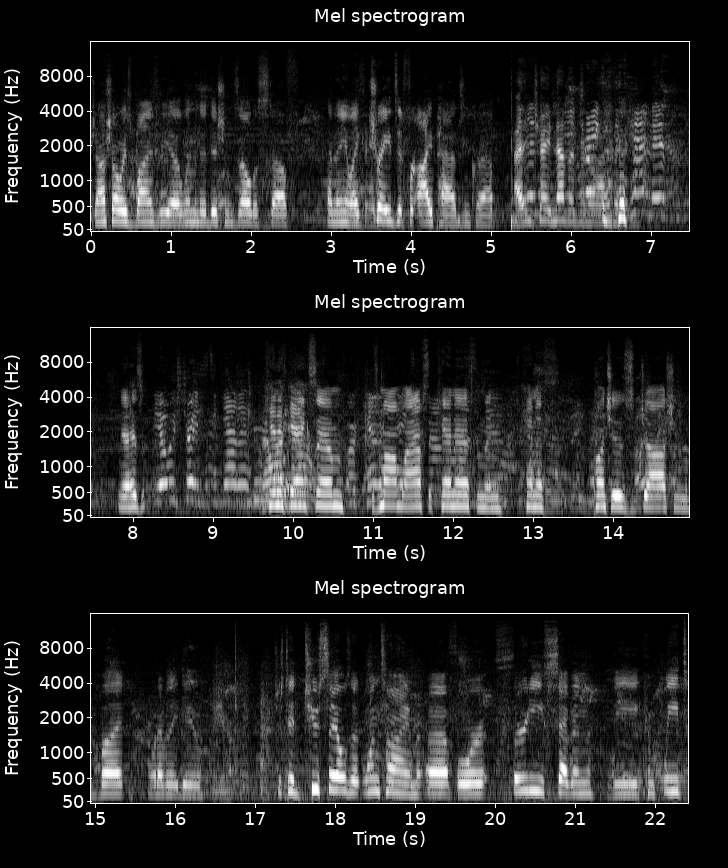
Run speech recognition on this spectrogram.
Josh always buys the uh, limited edition Zelda stuff, and then he like trades it for iPads and crap. I didn't trade nothing for Trades no. to Kenneth. Yeah, his He always trades to Kenneth. Kenneth ganks him. His mom laughs at Kenneth, and then Kenneth punches Josh in the butt, whatever they do. Just did two sales at one time uh, for 37 the complete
